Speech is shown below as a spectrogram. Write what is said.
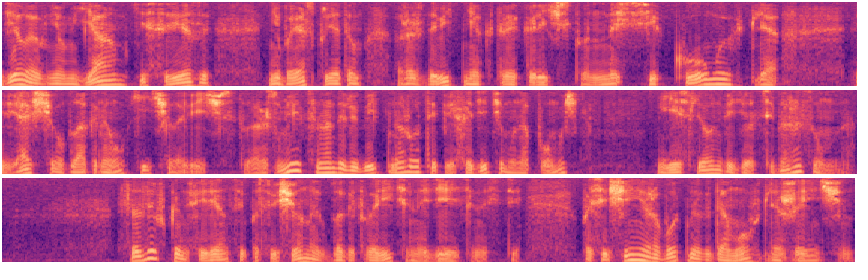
делая в нем ямки, срезы, не боясь при этом раздавить некоторое количество насекомых для вящего блага науки и человечества. Разумеется, надо любить народ и приходить ему на помощь, если он ведет себя разумно. Созыв конференций, посвященных благотворительной деятельности, посещение работных домов для женщин,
